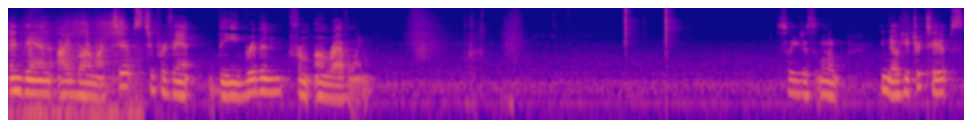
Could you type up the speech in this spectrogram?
And then I burn my tips to prevent the ribbon from unraveling. So you just want to, you know, hit your tips.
